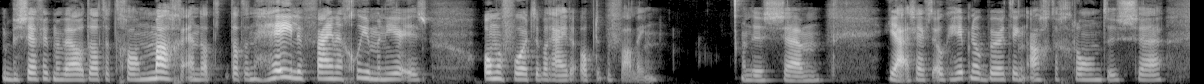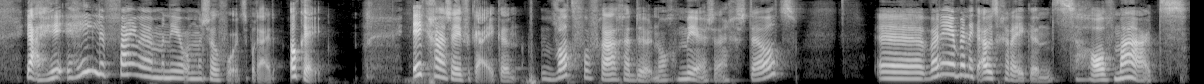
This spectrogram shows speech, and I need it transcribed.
besef ik me wel dat het gewoon mag... en dat dat een hele fijne, goede manier is om me voor te bereiden op de bevalling. Dus um, ja, ze heeft ook hypnobirthing achtergrond. Dus uh, ja, he hele fijne manier om me zo voor te bereiden. Oké, ik ga eens even kijken wat voor vragen er nog meer zijn gesteld. Uh, wanneer ben ik uitgerekend? Half maart.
